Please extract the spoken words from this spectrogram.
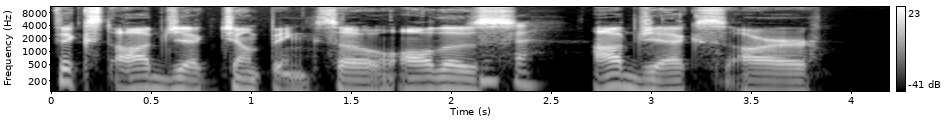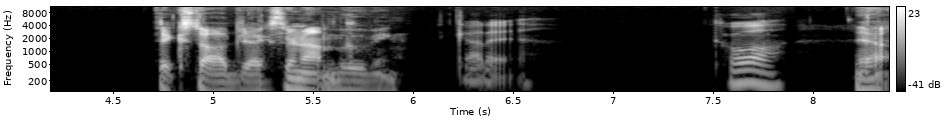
fixed object jumping. So all those Okay. objects are fixed objects. They're not moving. Got it. Cool. Yeah.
